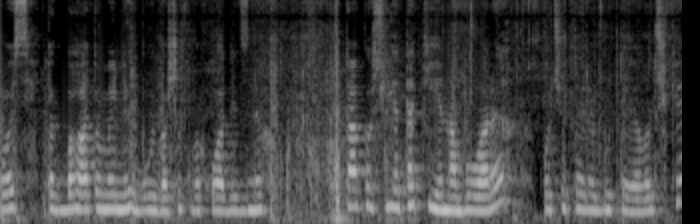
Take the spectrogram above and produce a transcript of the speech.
Ось так багато мильних бульбашок виходить з них. Також є такі набори по 4 бутилочки.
